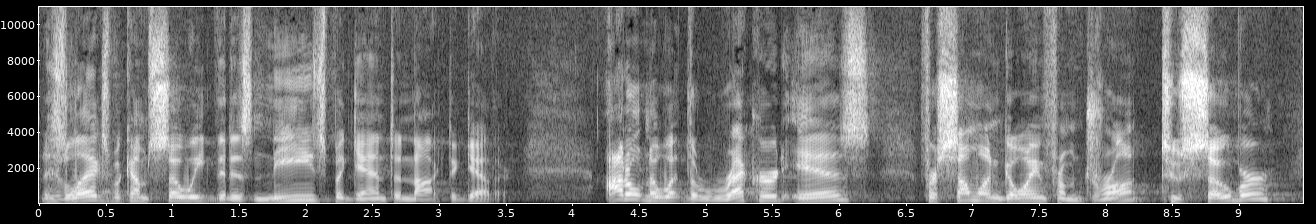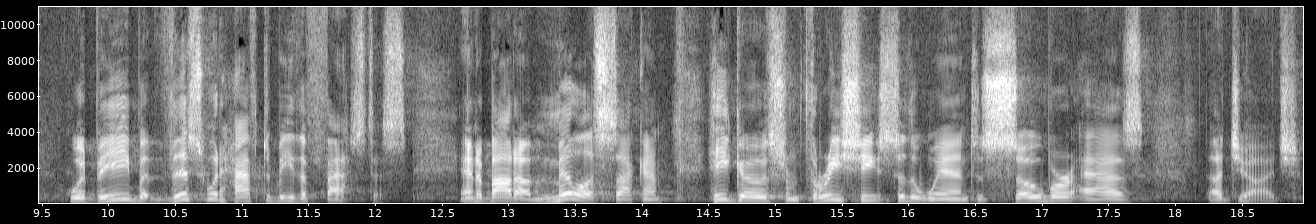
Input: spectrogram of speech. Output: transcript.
his legs become so weak that his knees begin to knock together. I don't know what the record is for someone going from drunk to sober would be, but this would have to be the fastest. And about a millisecond, he goes from three sheets to the wind to sober as a judge.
